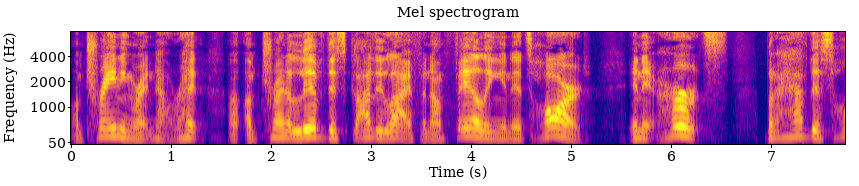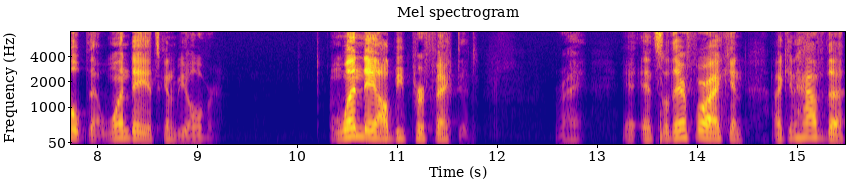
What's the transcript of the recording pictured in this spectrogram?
I'm training right now, right? I'm trying to live this godly life and I'm failing and it's hard and it hurts. But I have this hope that one day it's going to be over. One day I'll be perfected, right? And so therefore I can I can have the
